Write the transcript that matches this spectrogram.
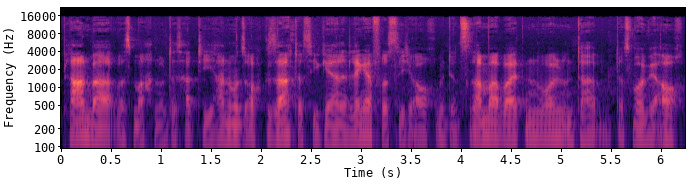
planbar was machen und das hat die Hanne uns auch gesagt, dass sie gerne längerfristig auch mit uns zusammenarbeiten wollen und da, das wollen wir auch.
